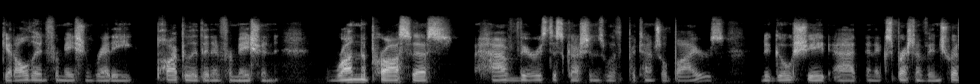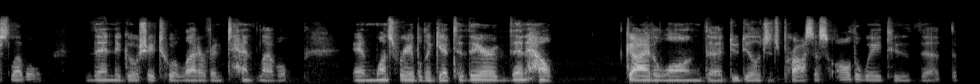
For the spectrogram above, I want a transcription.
get all the information ready, populate that information, run the process, have various discussions with potential buyers, negotiate at an expression of interest level, then negotiate to a letter of intent level. And once we're able to get to there, then help guide along the due diligence process all the way to the, the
